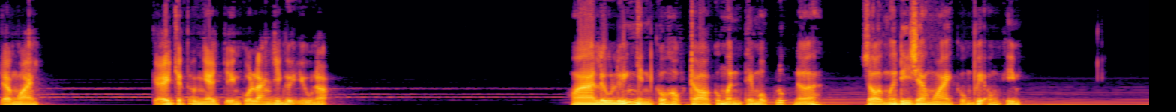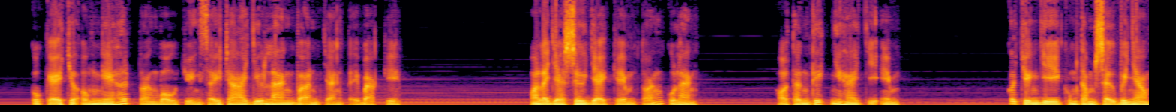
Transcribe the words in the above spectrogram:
Ra ngoài Kể cho tôi nghe chuyện của Lan với người yêu nó. Hoa lưu luyến nhìn cô học trò của mình thêm một lúc nữa Rồi mới đi ra ngoài cùng với ông Kim. Cô kể cho ông nghe hết toàn bộ chuyện xảy ra giữa Lan và anh chàng tệ bạc kia. Hoa là gia sư dạy kèm toán của Lan. Họ thân thiết như hai chị em. Có chuyện gì cũng tâm sự với nhau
